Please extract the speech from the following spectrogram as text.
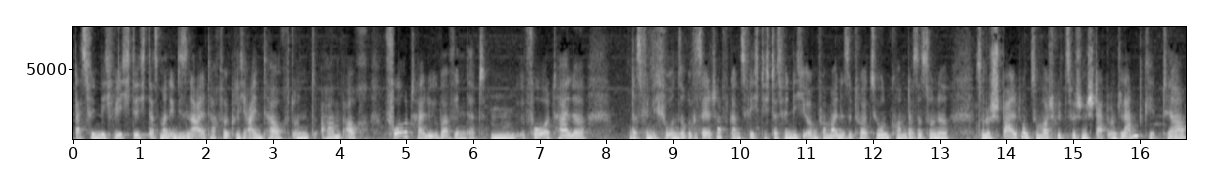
das finde ich wichtig, dass man in diesen Alltag wirklich eintaucht und ähm, auch Vorurteile überwindet. Vorurteile, das finde ich für unsere Gesellschaft ganz wichtig, dass wir nicht irgendwann mal in eine Situation kommen, dass es so eine, so eine Spaltung zum Beispiel zwischen Stadt und Land gibt. Ja?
